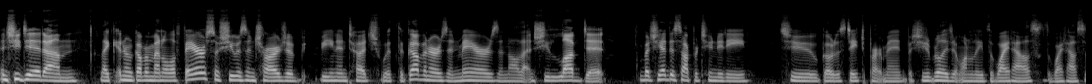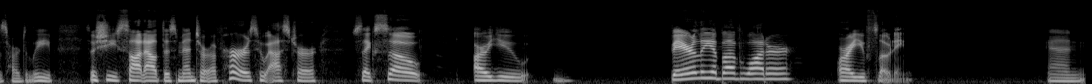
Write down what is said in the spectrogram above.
and she did um, like intergovernmental affairs so she was in charge of being in touch with the governors and mayors and all that and she loved it but she had this opportunity to go to the state department but she really didn't want to leave the white house because the white house is hard to leave so she sought out this mentor of hers who asked her she's like so are you barely above water or are you floating and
